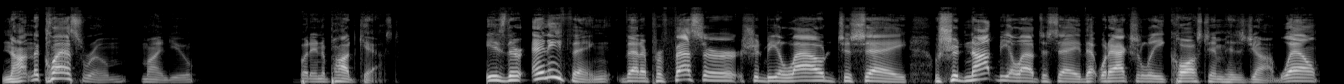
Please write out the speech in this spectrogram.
Not in a classroom, mind you, but in a podcast. Is there anything that a professor should be allowed to say, should not be allowed to say, that would actually cost him his job? Well,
